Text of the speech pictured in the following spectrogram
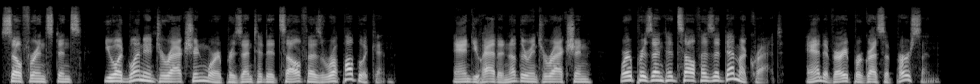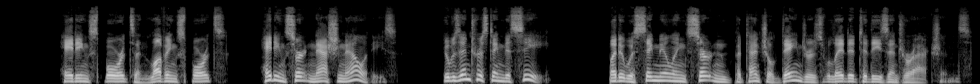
So, for instance, you had one interaction where it presented itself as a Republican, and you had another interaction where it presented itself as a Democrat and a very progressive person. Hating sports and loving sports, hating certain nationalities. It was interesting to see, but it was signaling certain potential dangers related to these interactions.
